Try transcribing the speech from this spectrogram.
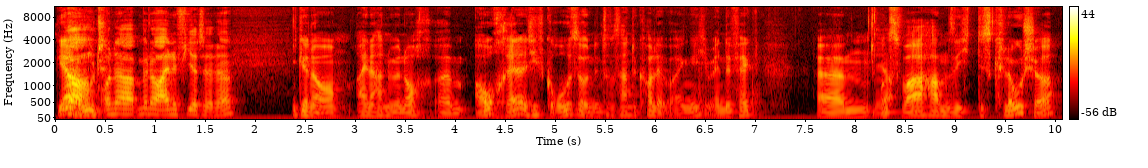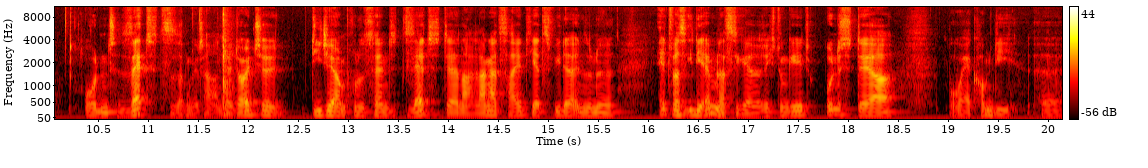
Ja, ja gut. Und da haben wir noch eine vierte, ne? Genau, eine hatten wir noch. Ähm, auch relativ große und interessante Collab eigentlich im Endeffekt. Ähm, ja. Und zwar haben sich Disclosure und Z zusammengetan. Der deutsche DJ und Produzent Z, der nach langer Zeit jetzt wieder in so eine etwas EDM-lastigere Richtung geht. Und der, woher kommen die? Äh,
